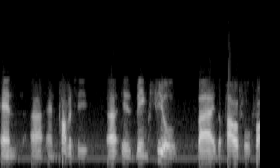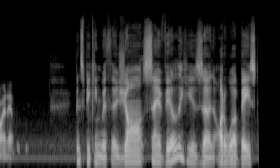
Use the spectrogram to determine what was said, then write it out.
and uh, and poverty uh, is being fueled by the powerful foreign embassies. Been speaking with uh, Jean Saint-Vil. He is an Ottawa-based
